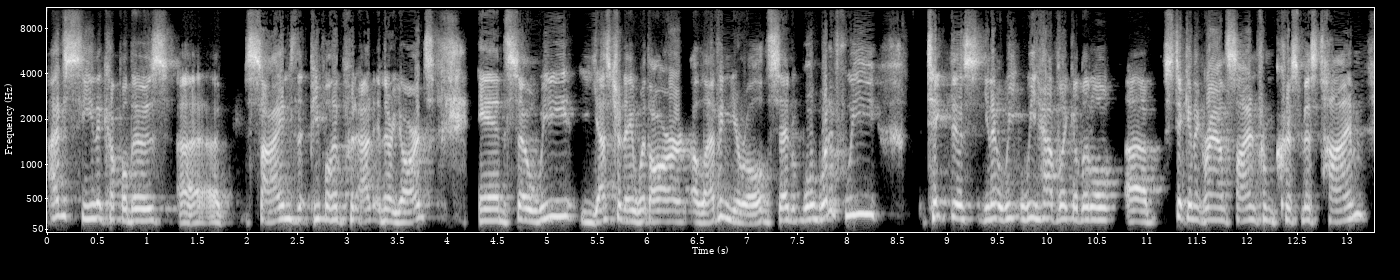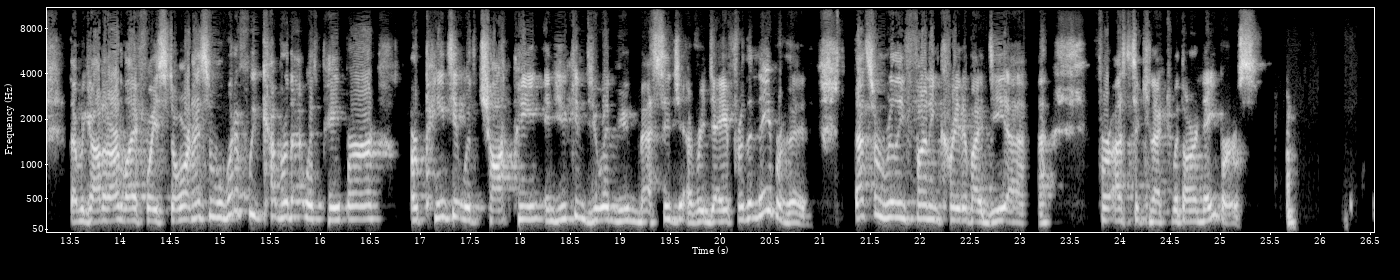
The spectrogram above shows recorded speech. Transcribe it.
I've seen a couple of those uh, signs that people have put out in their yards. And so we, yesterday, with our 11 year old, said, well, what if we take this, you know, we, we have like a little uh, stick in the ground sign from Christmas time that we got at our Lifeway store. And I said, well, what if we cover that with paper or paint it with chalk paint and you can do a new message every day for the neighborhood? That's a really fun and creative idea for us to connect with our neighbors.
